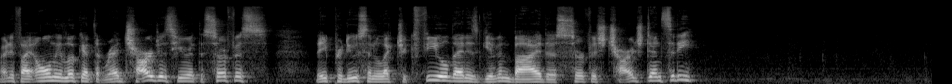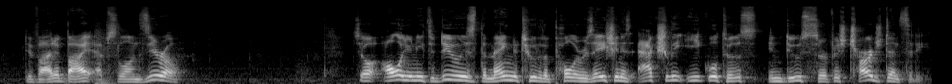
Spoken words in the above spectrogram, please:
Right? If I only look at the red charges here at the surface, they produce an electric field that is given by the surface charge density divided by epsilon zero. So all you need to do is the magnitude of the polarization is actually equal to the induced surface charge density.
